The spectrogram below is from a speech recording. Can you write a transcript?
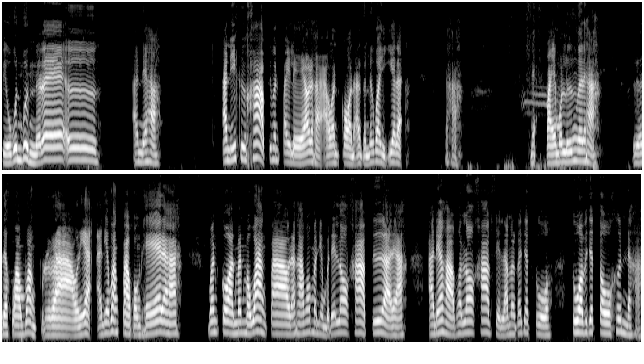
ปิววุ่นวุ่นนั่นแหละเออ อันนี้ค่ะ อันนี้คือคาบที่มันไปแล้วนะคะเอาวันก่อนอันก็นึกว่าอย่างเอี้ยแหละนะคะ เนี่ยไปหมดลึงเลยนะคะเหลือแต่ความว่างเปล่าเนี่ย อันนี้ว่างเปล่าของแท้นะคะ วันก่อนมันมาว่างเปล่านะคะ เพราะมันยังไม่ได้ลอกคาบเตื้อนะอันนี้ค่ะพอลอกคาบเสร็จแล้วมันก็จะตัวตัวมันจะโตขึ้นนะคะ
